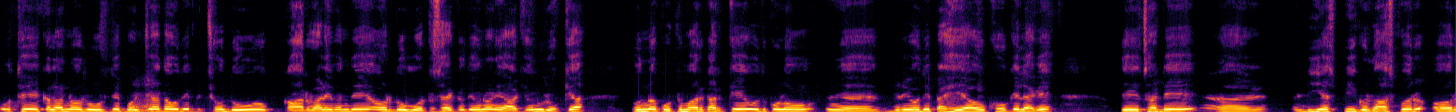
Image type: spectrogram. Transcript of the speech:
ਉੱਥੇ ਕਲਾਨੌਰ ਰੋਡ ਤੇ ਪਹੁੰਚਿਆ ਤਾਂ ਉਹਦੇ ਪਿੱਛੋਂ ਦੋ ਕਾਰ ਵਾਲੇ ਬੰਦੇ ਔਰ ਦੋ ਮੋਟਰਸਾਈਕਲ ਤੇ ਉਹਨਾਂ ਨੇ ਆ ਕੇ ਉਹਨੂੰ ਰੋਕਿਆ। ਉਹਨਾਂ ਕੁੱਟਮਾਰ ਕਰਕੇ ਉਹਦੇ ਕੋਲੋਂ ਅਹ, ਜਿਹੜੇ ਉਹਦੇ ਪੈਸੇ ਆ ਉਹ ਖੋਹ ਕੇ ਲੈ ਗਏ। ਤੇ ਸਾਡੇ ਡੀਐਸਪੀ ਗੁਰਦਾਸਪੁਰ ਔਰ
